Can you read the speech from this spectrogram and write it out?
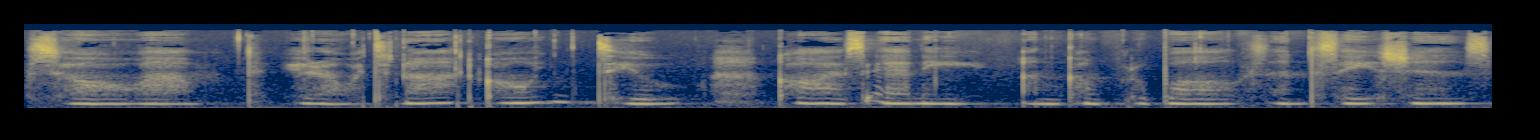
so um, you know it's not going to cause any uncomfortable sensations.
